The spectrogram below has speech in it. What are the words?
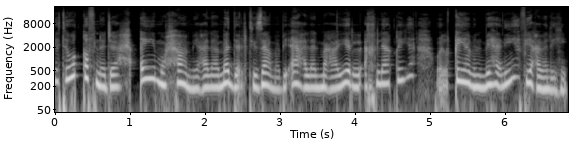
يتوقف نجاح أي محامي على مدى التزامه بأعلى المعايير الأخلاقية والقيم المهنية في عمله.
